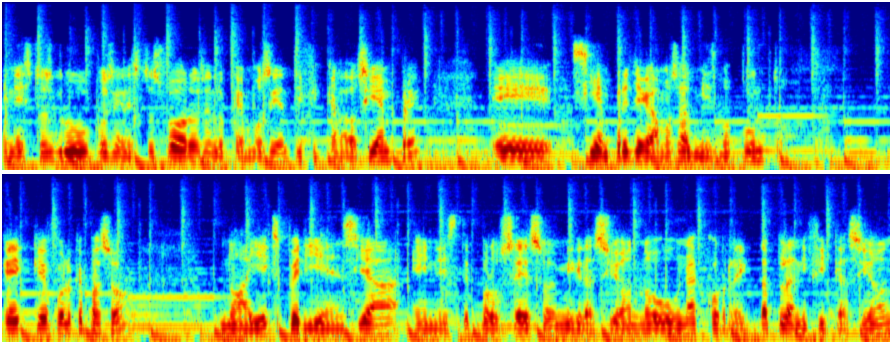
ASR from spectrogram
en estos grupos y en estos foros, en lo que hemos identificado siempre, siempre llegamos al mismo punto. ¿Qué, ¿Qué fue lo que pasó? No hay experiencia en este proceso de migración, no hubo una correcta planificación,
